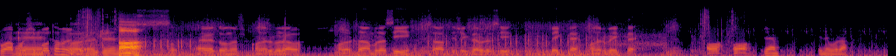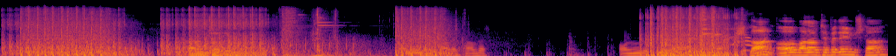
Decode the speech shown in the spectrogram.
Bu Apoş'un Ee, bota mı? o öldüren. Aa. Evet Onur. Onur bravo. Onur tamam burası iyi. Sağ ol teşekkürler burası iyi. Bekle. Onur bekle. Oh oh Cem. Yine vuran. Benim çocuğum. Kaldır kaldır kaldır. Onun üstünde Lan oğlum adam tepedeymiş. Lan!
